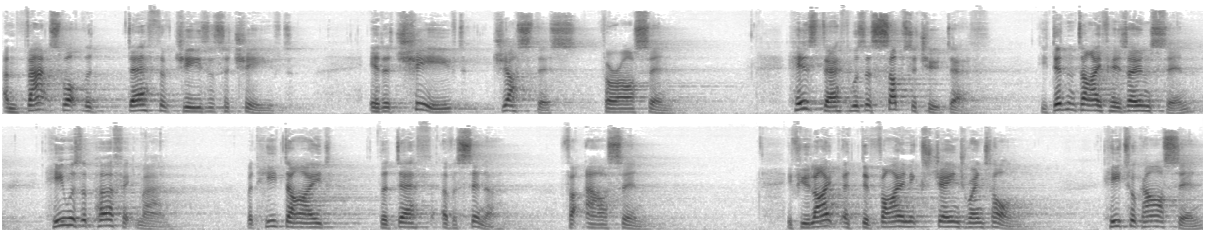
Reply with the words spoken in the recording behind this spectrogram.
And that's what the death of Jesus achieved. It achieved justice for our sin. His death was a substitute death. He didn't die for his own sin, he was a perfect man, but he died the death of a sinner for our sin. If you like, a divine exchange went on. He took our sin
